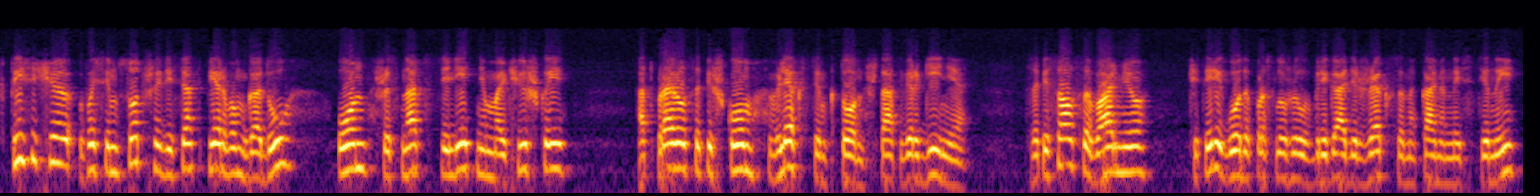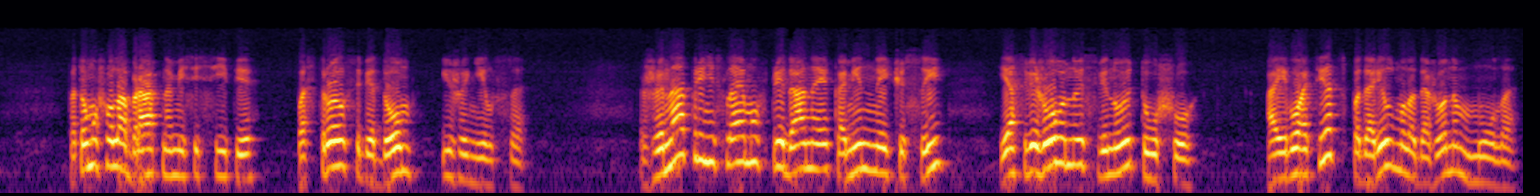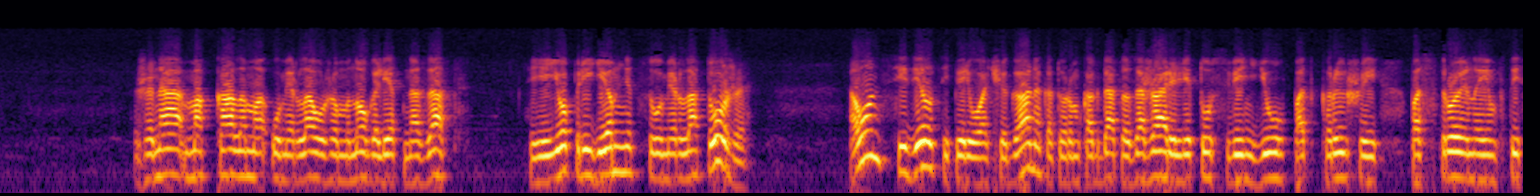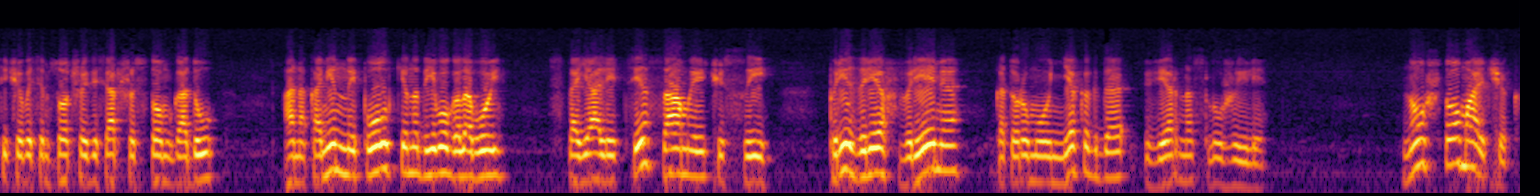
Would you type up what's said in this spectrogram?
В 1861 году он, шестнадцатилетним мальчишкой, отправился пешком в Лексингтон, штат Виргиния, записался в армию четыре года прослужил в бригаде Джексона каменной стены, потом ушел обратно в Миссисипи, построил себе дом и женился. Жена принесла ему в приданое каминные часы и освежеванную свиную тушу, а его отец подарил молодоженам мула. Жена Маккалома умерла уже много лет назад, ее преемница умерла тоже, а он сидел теперь у очага, на котором когда-то зажарили ту свинью под крышей, построенной им в 1866 году, а на каминной полке над его головой стояли те самые часы, презрев время, которому некогда верно служили. «Ну что, мальчик,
